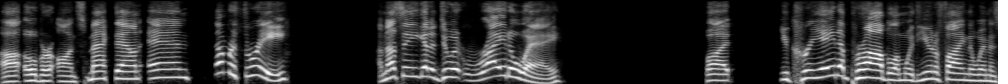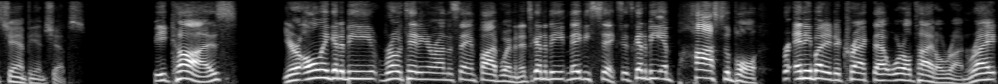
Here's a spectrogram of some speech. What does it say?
uh, over on SmackDown. And number three, I'm not saying you got to do it right away, but you create a problem with unifying the women's championships because you're only going to be rotating around the same five women. It's going to be maybe six. It's going to be impossible for anybody to crack that world title run, right?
